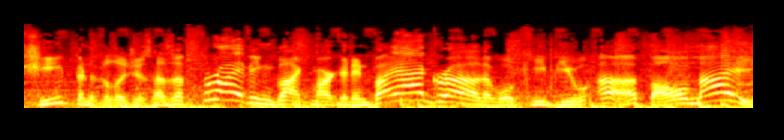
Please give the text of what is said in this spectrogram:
cheap, and the Villages has a thriving black market in Viagra that will keep you up all night.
